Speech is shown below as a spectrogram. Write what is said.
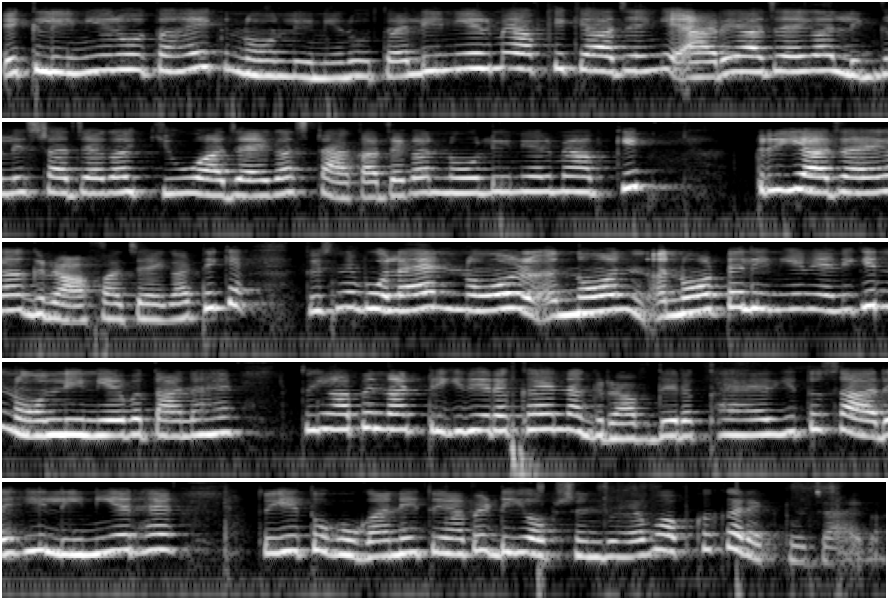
एक लीनियर होता है, एक नॉन लीनियर होता है। लीनियर में आपके क्या आ जाएँगे? एरे आ जाएगा लिंक लिस्ट आ जाएगा क्यू आ जाएगा स्टैक आ जाएगा। नॉन लीनियर में आपकी ट्री आ जाएगा ग्राफ आ जाएगा, ठीक है? तो इसने बोला है non non not a linear यानी कि नॉन लीनियर बताना है। तो यहाँ पे ना ट्री दे रखा है, ना ग्राफ दे रखा है। ये तो सारे ही लीनियर है तो ये तो होगा नहीं। तो यहाँ पे डी ऑप्शन जो है वो आपका करेक्ट हो जाएगा।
